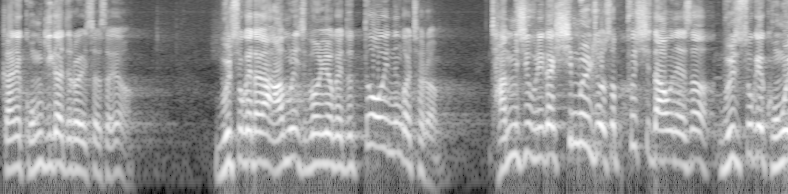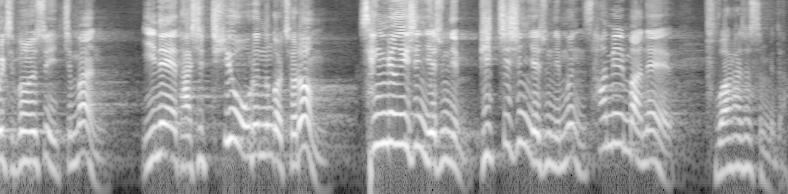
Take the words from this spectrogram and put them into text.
그 안에 공기가 들어있어서요. 물 속에다가 아무리 집어넣으려고 해도 떠 있는 것처럼 잠시 우리가 힘을 줘서 푸시다운해서 물 속에 공을 집어넣을 수 있지만 이내에 다시 튀어오르는 것처럼 생명이신 예수님, 빛이신 예수님은 3일 만에 부활하셨습니다.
